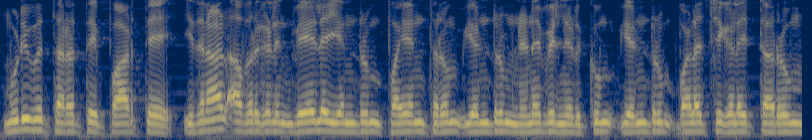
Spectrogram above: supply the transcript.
முடிவு தரத்தை பார்த்தே. இதனால் அவர்களின் வேலை என்றும் பயன் தரும் என்றும் நினைவில் நிற்கும் என்றும் வளர்ச்சிகளை தரும்.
